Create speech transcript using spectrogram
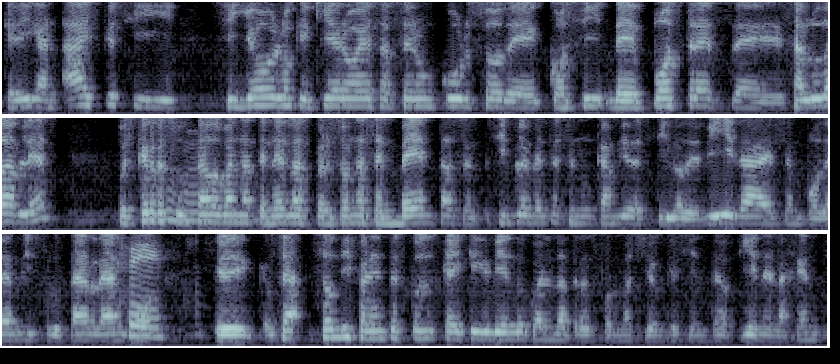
que digan, ah, es que si si yo lo que quiero es hacer un curso de, de postres eh, saludables, pues qué resultado van a tener las personas en ventas, simplemente es en un cambio de estilo de vida, es en poder disfrutar de algo. Que, o sea, son diferentes cosas que hay que ir viendo cuál es la transformación que siente o tiene la gente.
